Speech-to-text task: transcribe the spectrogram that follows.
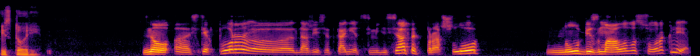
истории. Но э, с тех пор, э, даже если это конец 70-х, прошло, ну, без малого 40 лет.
